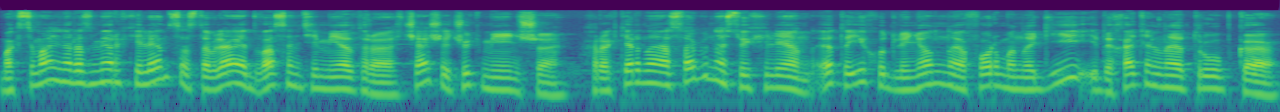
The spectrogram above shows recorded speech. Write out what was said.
Максимальный размер хелен составляет 2 см, чаще чуть меньше. Характерная особенность у хелен это их удлиненная форма ноги и дыхательная трубка,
